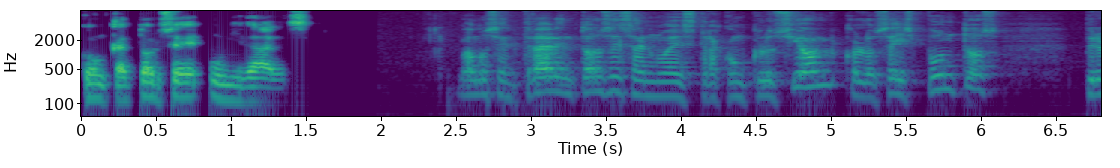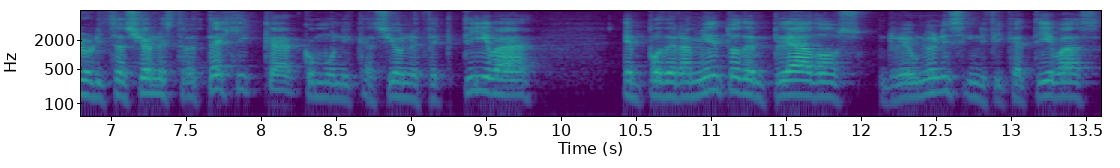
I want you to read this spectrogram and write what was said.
con 14 unidades. Vamos a entrar entonces a nuestra conclusión con los seis puntos. Priorización estratégica, comunicación efectiva, empoderamiento de empleados, reuniones significativas,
